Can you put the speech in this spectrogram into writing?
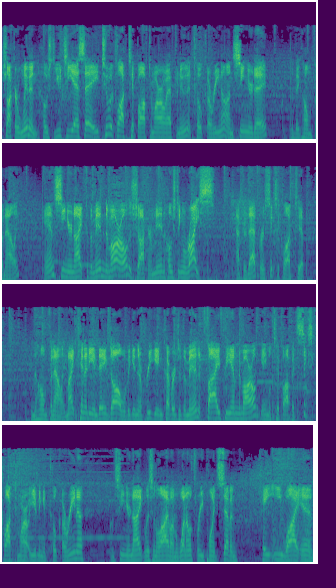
Shocker women host UTSA, 2 o'clock tip off tomorrow afternoon at Koch Arena on Senior Day the big home finale. And senior night for the men tomorrow, the Shocker men hosting Rice. After that, for a 6 o'clock tip in the home finale. Mike Kennedy and Dave Dahl will begin their pregame coverage of the men at 5 p.m. tomorrow. The game will tip off at 6 o'clock tomorrow evening at Koch Arena on senior night. Listen live on 103.7 KEYN.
